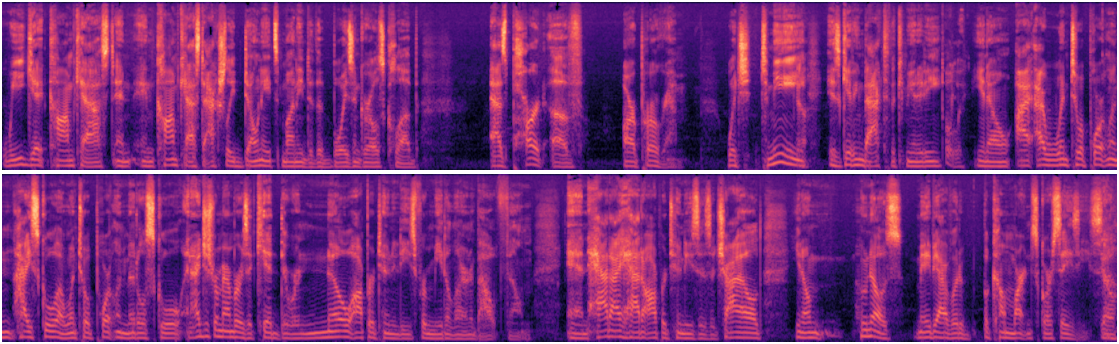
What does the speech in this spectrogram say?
we get Comcast, and, and Comcast actually donates money to the Boys and Girls Club as part of our program which to me yeah. is giving back to the community. Totally. You know, I, I, went to a Portland high school, I went to a Portland middle school, and I just remember as a kid, there were no opportunities for me to learn about film. And had I had opportunities as a child, you know, who knows? Maybe I would have become Martin Scorsese. So,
